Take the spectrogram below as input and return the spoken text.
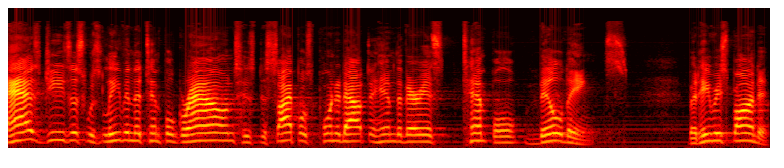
As Jesus was leaving the temple grounds, his disciples pointed out to him the various temple buildings. But he responded,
